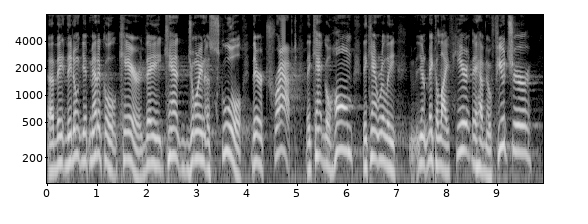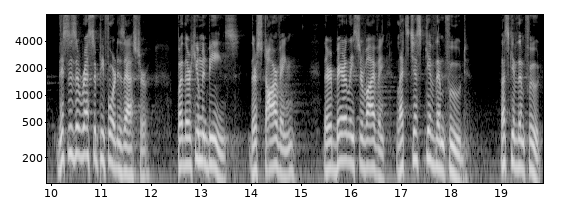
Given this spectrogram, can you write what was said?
Uh, they, they don't get medical care. They can't join a school. They're trapped. They can't go home. They can't really you know, make a life here. They have no future. This is a recipe for disaster. But they're human beings. They're starving. They're barely surviving. Let's just give them food. Let's give them food.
